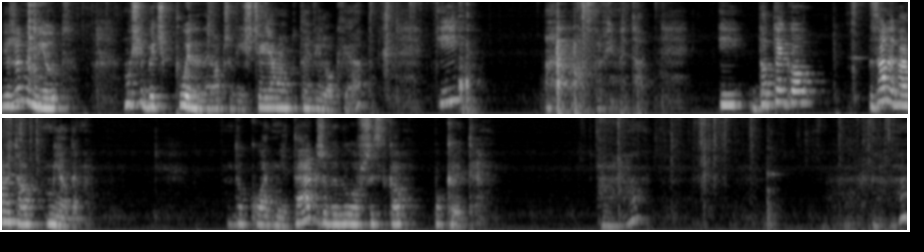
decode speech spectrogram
bierzemy miód, musi być płynny oczywiście, ja mam tutaj wielokwiat i odstawimy to. I do tego zalewamy to miodem. Dokładnie tak, żeby było wszystko pokryte. O. Mhm.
